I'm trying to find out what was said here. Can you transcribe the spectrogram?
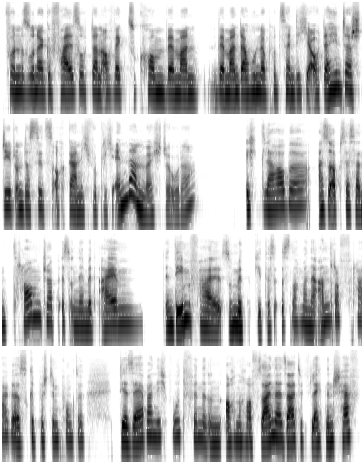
von so einer Gefallsucht dann auch wegzukommen, wenn man, wenn man da hundertprozentig ja auch dahinter steht und das jetzt auch gar nicht wirklich ändern möchte, oder? Ich glaube, also ob es ein Traumjob ist und der mit einem in dem Fall so mitgeht, das ist nochmal eine andere Frage. Es gibt bestimmt Punkte, die er selber nicht gut findet und auch noch auf seiner Seite vielleicht einen Chef,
